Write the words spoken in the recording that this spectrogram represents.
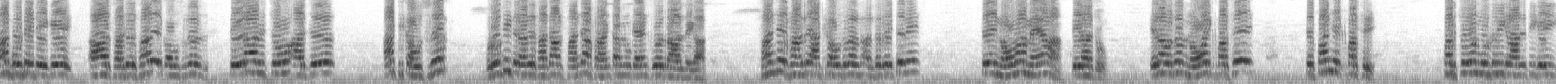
ਆ ਗੋਡੇ ਟੇਕੇ ਆ ਸਾਡੇ ਸਾਰੇ ਕਾਉਂਸਲਰਸ 13 ਵਿੱਚੋਂ ਅੱਜ 8 ਕਾਉਂਸਲਰ ਵਿਰੋਧੀ ਧਿਰਾਂ ਦੇ ਸਾਡਾ ਸਾਂਝਾ ਫਰੰਟ ਆ, ਮੈਨੂੰ ਕਹਿਣ 'ਚ ਕੋਈ ਇਤਰਾਜ਼ ਨਹੀਂਗਾ। ਸਾਂਝੇ ਫਰੰਟ ਦੇ 8 ਕਾਉਂਸਲਰ ਅੰਦਰ ਬੈਠੇ ਨੇ, ਤੇ ਨੌਵਾਂ ਮੈਂ ਆ 13 ਚੋਂ। ਇਹਦਾ ਮਤਲਬ 9 ਇੱਕ ਪਾਸੇ ਤੇ 5 ਇੱਕ ਪਾਸੇ। ਪਰ ਚੋਣ ਮੁਲਤਵੀ ਕਰਾ ਦਿੱਤੀ ਗਈ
